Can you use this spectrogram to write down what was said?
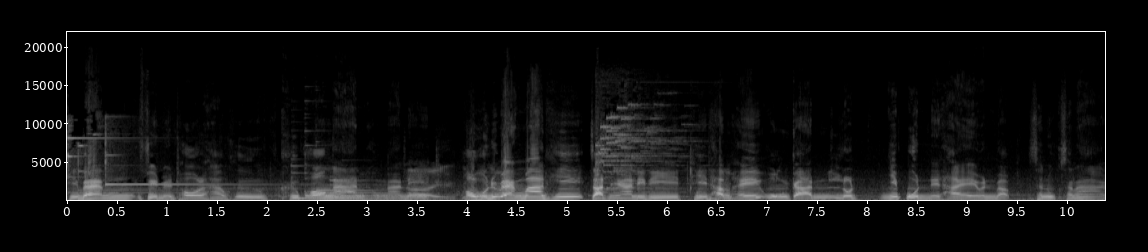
พี่แบงค์สตรีทเมทัลนะครับคือคือพ่องานของงานนี้ ใช่ ขอบคุณพี่แบงค์มากที่จัดงานดีๆ ที่ทำให้วงการรถ ญี่ปุ่นในไทยมันแบบสนุกสนาน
